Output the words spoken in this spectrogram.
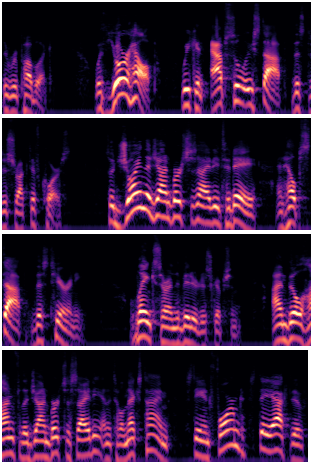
the Republic. With your help, we can absolutely stop this destructive course. So join the John Birch Society today and help stop this tyranny. Links are in the video description. I'm Bill Hahn for the John Birch Society, and until next time, stay informed, stay active,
